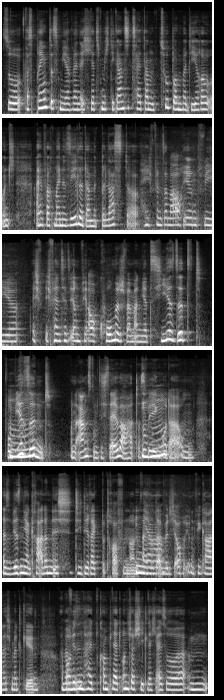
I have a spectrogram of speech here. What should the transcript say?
so, was bringt es mir, wenn ich jetzt mich die ganze Zeit damit zu bombardiere und einfach meine Seele damit belaste? Ich finde es aber auch irgendwie, ich, ich fände es jetzt irgendwie auch komisch, wenn man jetzt hier sitzt, wo wir sind und Angst um sich selber hat deswegen oder um, also wir sind ja gerade nicht die direkt Betroffenen, also Ja. da würde ich auch irgendwie gar nicht mitgehen. Aber Und- wir sind halt komplett unterschiedlich. Also ähm,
